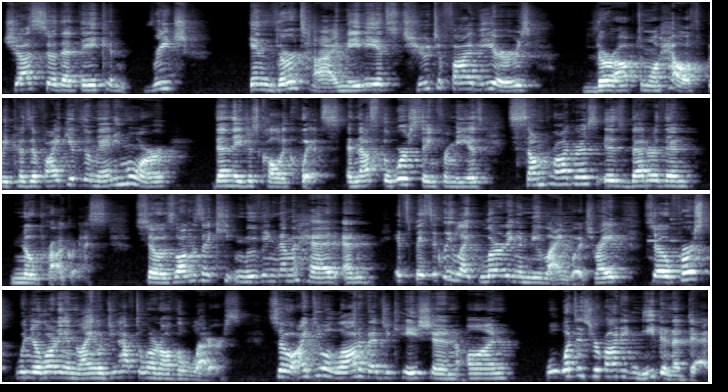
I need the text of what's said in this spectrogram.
just so that they can reach in their time, maybe it's two to five years, their optimal health. Because if I give them any more, then they just call it quits. And that's the worst thing for me is some progress is better than no progress. So as long as I keep moving them ahead and it's basically like learning a new language, right? So first when you're learning a language, you have to learn all the letters. So I do a lot of education on well what does your body need in a day?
